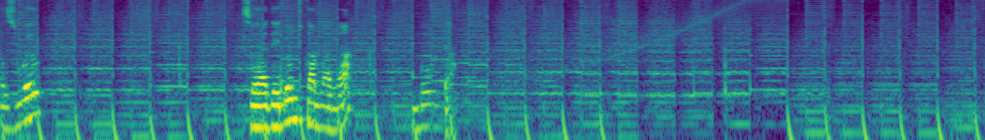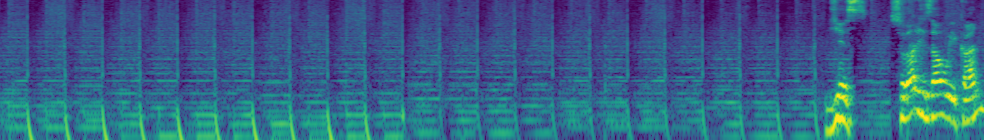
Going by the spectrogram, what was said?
as well so that they don't cover the yes so that is how we can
